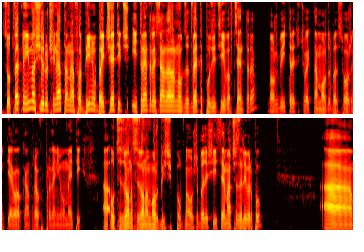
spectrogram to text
Съответно има широчината на Фабино, Байчетич и Трент Александър Арнолд за двете позиции в центъра. Може би и трети човек там може да бъде сложен. Тяго Алкантра в определени моменти а, от сезона. Сезона може би отново ще бъде 60 мача за Ливърпул. А,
